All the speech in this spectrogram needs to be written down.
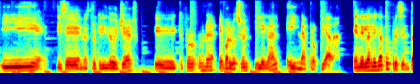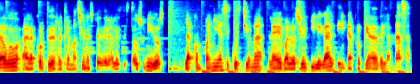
Y dice nuestro querido Jeff eh, que fue una evaluación ilegal e inapropiada. En el alegato presentado a la Corte de Reclamaciones Federales de Estados Unidos, la compañía se cuestiona la evaluación ilegal e inapropiada de la NASA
